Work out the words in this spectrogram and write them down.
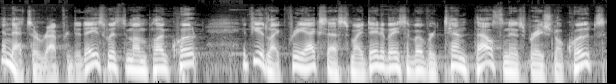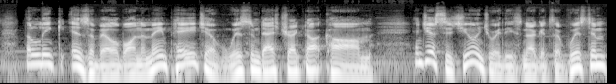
And that's a wrap for today's Wisdom Unplugged quote. If you'd like free access to my database of over 10,000 inspirational quotes, the link is available on the main page of wisdom-trek.com. And just as you enjoy these nuggets of wisdom,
